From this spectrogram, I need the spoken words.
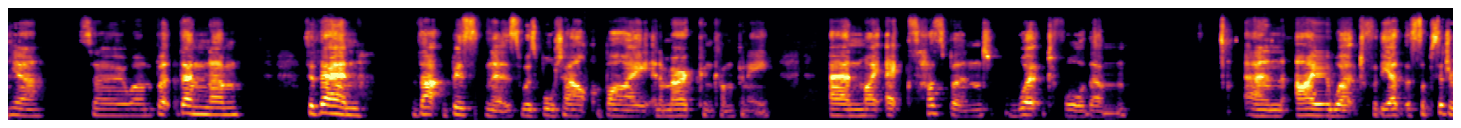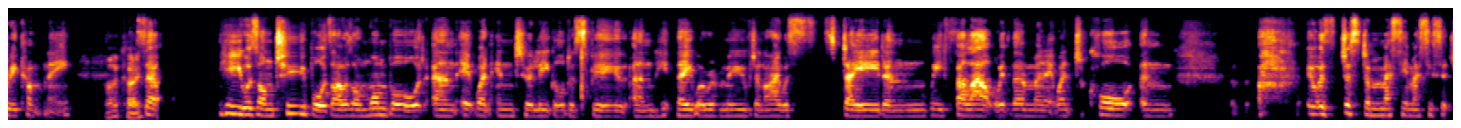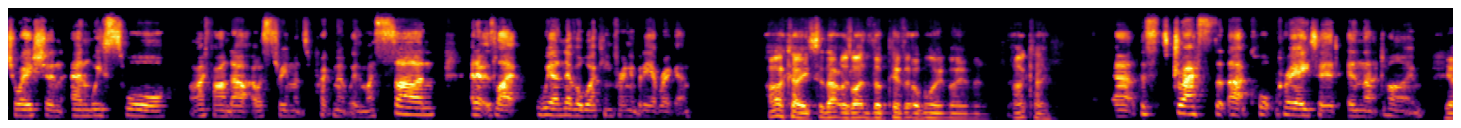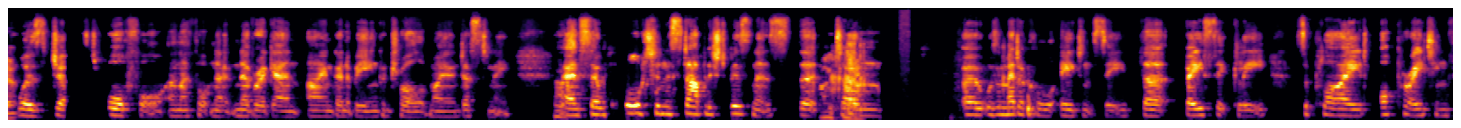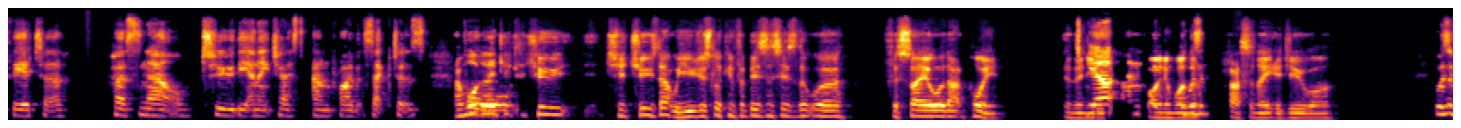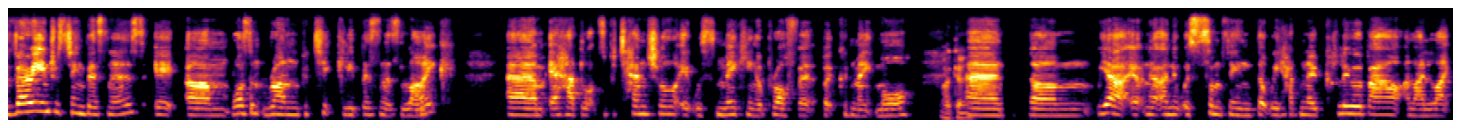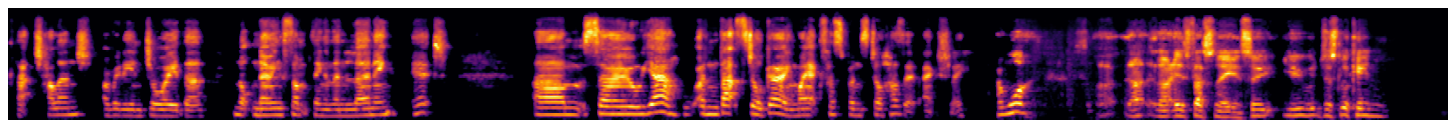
Yeah. So, um, but then, um, so then that business was bought out by an American company, and my ex-husband worked for them, and I worked for the other subsidiary company. Okay. So he was on two boards. I was on one board, and it went into a legal dispute, and he, they were removed, and I was stayed, and we fell out with them, and it went to court, and it was just a messy, messy situation. And we swore. I found out I was three months pregnant with my son, and it was like we are never working for anybody ever again. Okay. So that was like the pivotal point moment. Okay. Yeah, the stress that that court created in that time Yeah. was just awful. And I thought, no, never again. I am going to be in control of my own destiny. And so we bought an established business that Okay. um, uh, was a medical agency that basically supplied operating theatre personnel to the NHS and private sectors. And what led you to choose to choose that? Were you just looking for businesses that were for sale at that point, and then you Yeah, finding one was that fascinated you? Or It was a very interesting business. It um, wasn't run particularly business like. Um, it had lots of potential. It was making a profit, but could make more. Okay. And um, yeah, it, and it was something that we had no clue about. And I like that challenge. I really enjoy the not knowing something and then learning it. Um, so yeah, and that's still going. My ex-husband still has it actually. And what uh, that, that is fascinating. So you were just looking.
